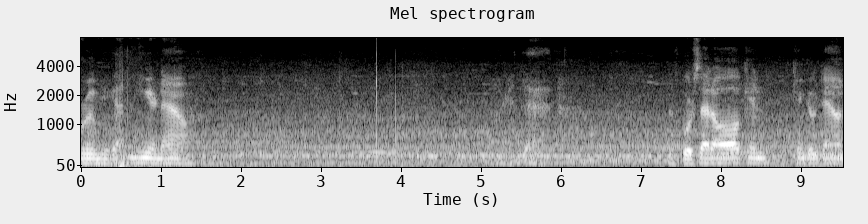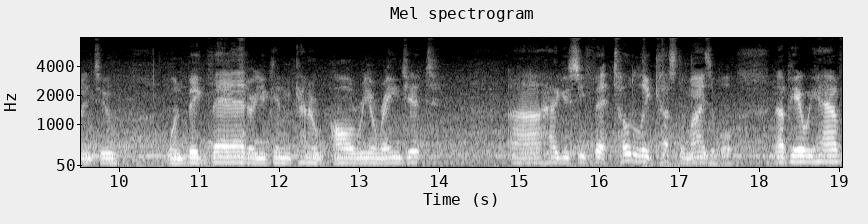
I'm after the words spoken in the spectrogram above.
room you got in here now. Look at that. Of course, that all can can go down into one big bed or you can kind of all rearrange it uh, how you see fit. Totally customizable. Up here we have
